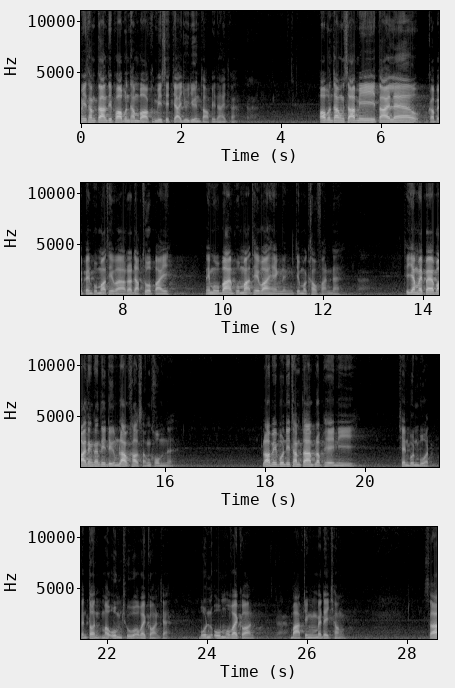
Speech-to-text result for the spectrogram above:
มีทำตามที่พ่อบุญธรรมบอกก็มีสิทธิ์จะอายุยืนต่อไปได้จ้ะพอบุญธรรมของสามีตายแล้วก็ไปเป็นภูมิเทวาระดับทั่วไป ในหมู่บ้านภูมิเทวาแห่งหนึ่งจึงมาเข้าฝันได้ ที่ยังไม่แปลบายทั้งๆทที่ดื่มเหล้าเข้าสังคมเนี่ยเพราะมีบุญที่ทำตามประเพณี เช่นบุญบวชเป็นต้นมาอุ้มชูเอาไว้ก่อนจ้ะบุญอุ้มเอาไว้ก่อน บาปจึงไม่ได้ช่อง สา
